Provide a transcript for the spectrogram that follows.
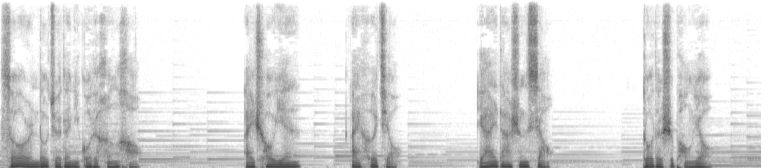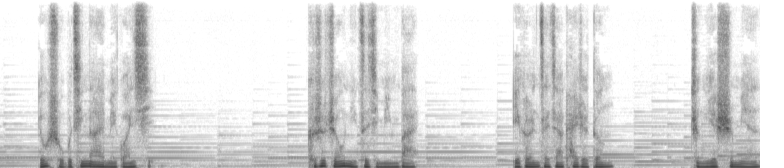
所有人都觉得你过得很好，爱抽烟，爱喝酒。也爱大声笑，多的是朋友，有数不清的暧昧关系。可是只有你自己明白，一个人在家开着灯，整夜失眠，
